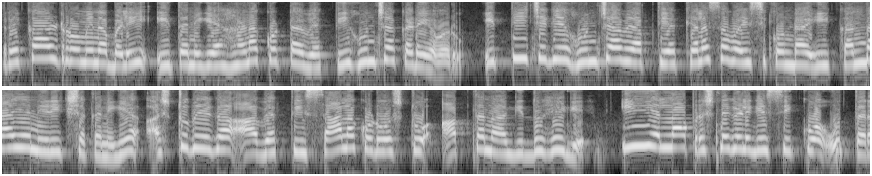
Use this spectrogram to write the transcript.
ರೆಕಾರ್ಡ್ ರೂಮಿನ ಬಳಿ ಈತನಿಗೆ ಹಣ ಕೊಟ್ಟ ವ್ಯಕ್ತಿ ಹುಂಚಾ ಕಡೆಯವರು. ಇತ್ತೀಚೆಗೆ ಹುಂಚಾ ವ್ಯಾಪ್ತಿಯ ಕೆಲಸ ವಹಿಸಿಕೊಂಡ ಈ ಕಂದಾಯ ನಿರೀಕ್ಷಕನಿಗೆ ಅಷ್ಟು ಬೇಗ ಆ ವ್ಯಕ್ತಿ ಸಾಲ ಕೊಡುವಷ್ಟು ಆಪ್ತನಾಗಿದ್ದು ಹೇಗೆ? ಈ ಎಲ್ಲಾ ಪ್ರಶ್ನೆಗಳಿಗೆ ಸಿಕ್ಕುವ ಉತ್ತರ,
